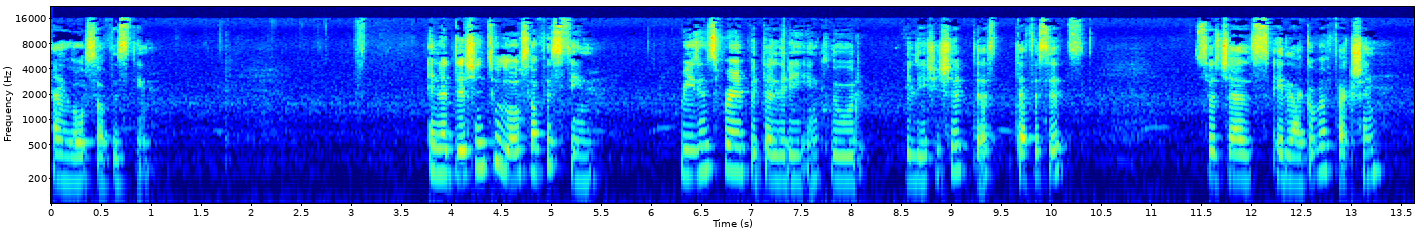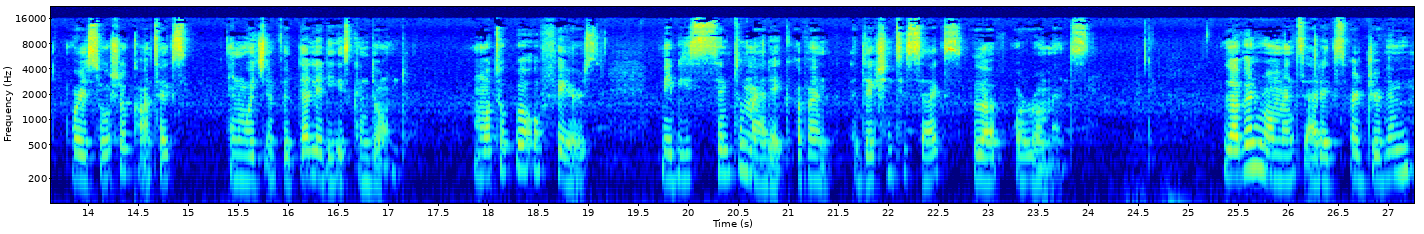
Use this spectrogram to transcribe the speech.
and low self esteem. In addition to low self esteem, reasons for infidelity include relationship de- deficits, such as a lack of affection or a social context in which infidelity is condoned. Multiple affairs may be symptomatic of an addiction to sex, love, or romance. Love and romance addicts are driven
